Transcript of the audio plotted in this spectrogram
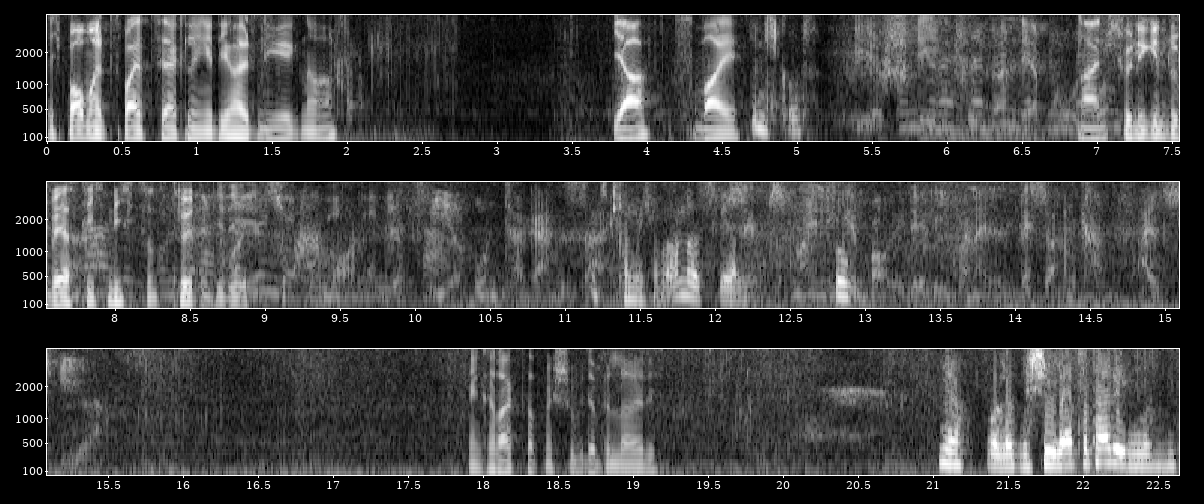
Ich baue mal zwei Zerklinge, die halten die Gegner Ja, zwei. Finde ich gut. Nein, Königin, du wehrst dich nicht, sonst töten die dich. Ich kann mich aber anders wehren. So. Dein Charakter hat mich schon wieder beleidigt. Ja, weil er mich schon wieder verteidigen müssen.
